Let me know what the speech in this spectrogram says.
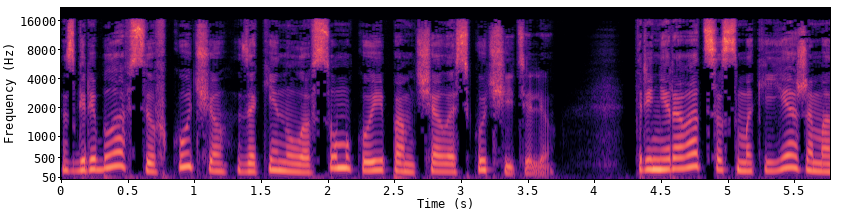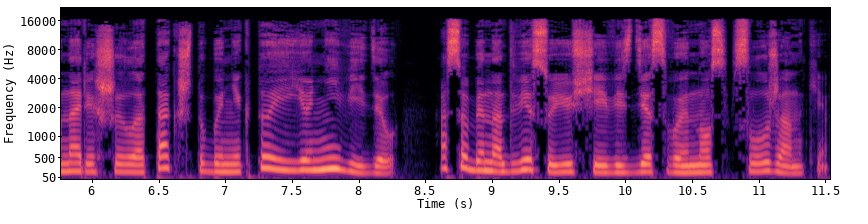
Сгребла все в кучу, закинула в сумку и помчалась к учителю. Тренироваться с макияжем она решила так, чтобы никто ее не видел, особенно две сующие везде свой нос служанки.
